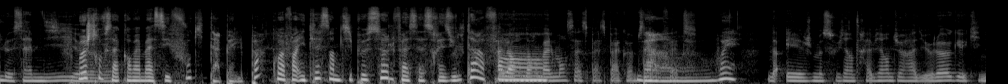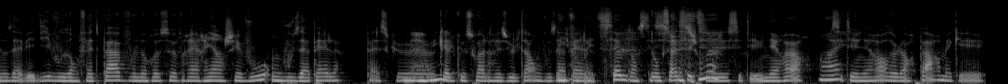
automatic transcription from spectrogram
le samedi. Moi je trouve euh, ça quand même assez fou qu'ils t'appellent pas quoi. Enfin ils te laissent un petit peu seul face à ce résultat. Alors normalement ça se passe pas comme ça en ben, fait. ouais. Et je me souviens très bien du radiologue qui nous avait dit vous en faites pas, vous ne recevrez rien chez vous, on vous appelle parce que ben quel que soit le résultat on vous appelle. Il faut pas être seul dans ces Donc ça c'était une erreur, c'était une erreur de leur part mais qui est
